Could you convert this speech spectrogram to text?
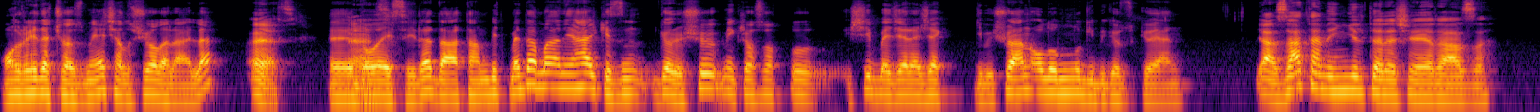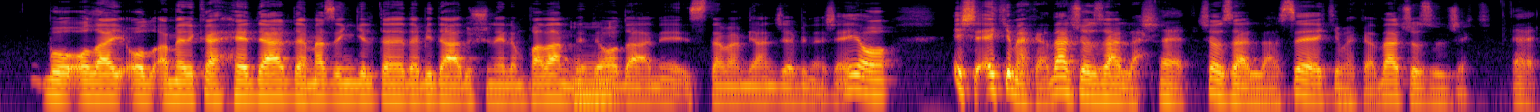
Orayı da çözmeye çalışıyorlar hala. Evet. E, Evet. Dolayısıyla daha tam bitmedi ama hani herkesin görüşü Microsoft bu işi becerecek gibi. Şu an olumlu gibi gözüküyor yani. Ya zaten İngiltere şeye razı. Bu olay ol, Amerika heder demez İngiltere'de bir daha düşünelim falan dedi. Hı. O da hani istemem yan cebine şey. O işte Ekim'e kadar çözerler. Evet. Çözerlerse Ekim'e kadar çözülecek. Evet.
